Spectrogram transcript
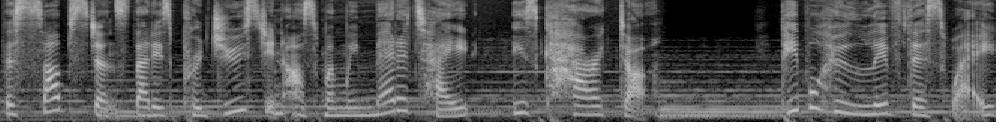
The substance that is produced in us when we meditate is character. People who live this way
